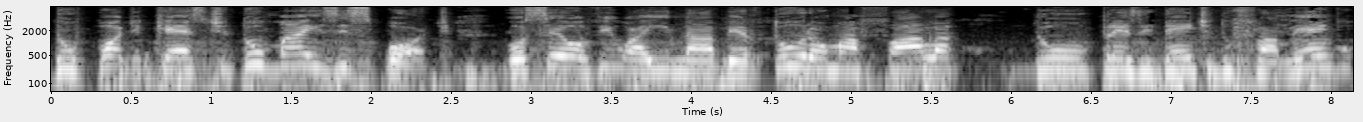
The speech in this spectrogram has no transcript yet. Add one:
do podcast do Mais Esporte. Você ouviu aí na abertura uma fala do presidente do Flamengo,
